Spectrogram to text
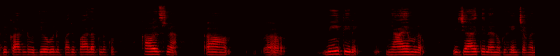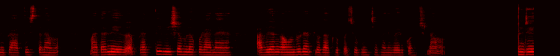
అధికారులు ఉద్యోగులు పరిపాలకులకు కావలసిన నీతిని న్యాయమును నిజాయితీని అనుగ్రహించమని ప్రార్థిస్తున్నాము. మా తండ్రి ప్రతి విషయంలో కూడా నాయన ఆ విధంగా ఉండునట్లుగా కృప చూపించమని వేడుకొంచున్నాము. తండ్రి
